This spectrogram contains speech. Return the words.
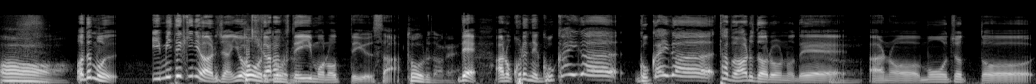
ああ、でも、意味的にはあるじゃん。要は聞かなくていいものっていうさ。あ、通るだね。で、あの、これね、誤解が、誤解が多分あるだろうので、あの、もうちょっと、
